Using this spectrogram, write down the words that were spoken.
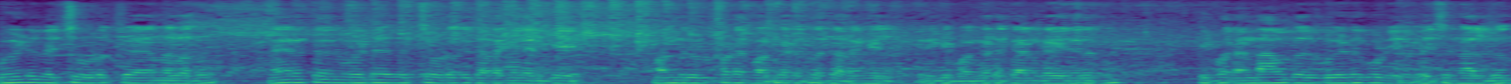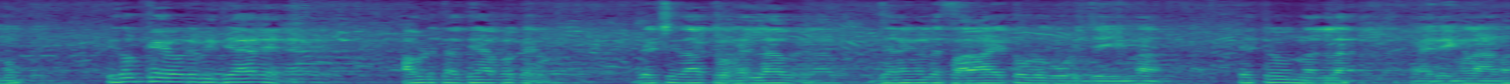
വീട് വെച്ചു കൊടുക്കുക എന്നുള്ളത്. നേരത്തെ ഒരു വീട് വെച്ചു കൊടുക്കുക ചടങ്ങിൽ എനിക്ക് മന്ത്രി ഉൾപ്പെടെ പങ്കെടുത്ത ചടങ്ങിൽ എനിക്ക് പങ്കെടുക്കാൻ കഴിഞ്ഞിരുന്നു. ഇപ്പോൾ രണ്ടാമതൊരു വീട് കൂടി വെച്ച് നൽകുന്നു. ഇതൊക്കെ ഒരു വിദ്യാലയം. അവിടുത്തെ അധ്യാപകരും രക്ഷിതാക്കളും എല്ലാവരും ജനങ്ങളുടെ സഹായത്തോടു കൂടി ചെയ്യുന്ന ഏറ്റവും നല്ല കാര്യങ്ങളാണ്.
